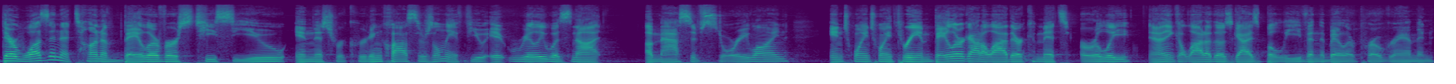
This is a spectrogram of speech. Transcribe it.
there wasn't a ton of Baylor versus TCU in this recruiting class. There's only a few. It really was not a massive storyline in 2023. And Baylor got a lot of their commits early. And I think a lot of those guys believe in the Baylor program. And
